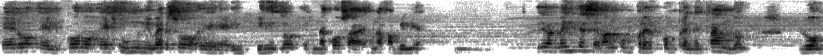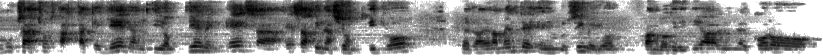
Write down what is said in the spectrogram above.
Pero el coro es un universo eh, infinito, es una cosa, es una familia. Realmente se van compenetrando los muchachos hasta que llegan y obtienen esa, esa afinación. Y yo, verdaderamente, inclusive yo cuando dirigía el, el coro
